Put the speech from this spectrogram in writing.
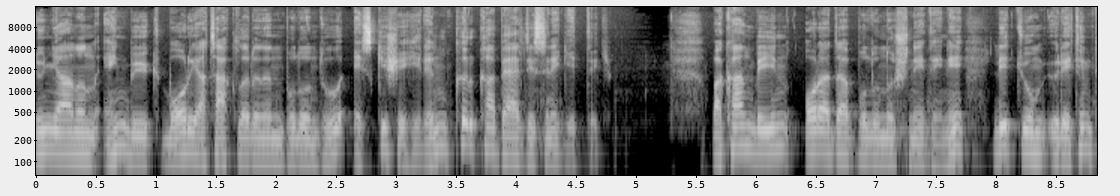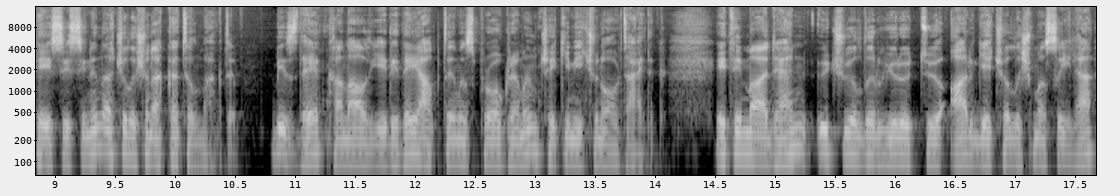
dünyanın en büyük bor yataklarının bulunduğu Eskişehir'in Kırka beldesine gittik. Bakan Bey'in orada bulunuş nedeni lityum üretim tesisinin açılışına katılmaktı. Biz de Kanal 7'de yaptığımız programın çekimi için oradaydık. Etimaden 3 yıldır yürüttüğü ARGE çalışmasıyla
